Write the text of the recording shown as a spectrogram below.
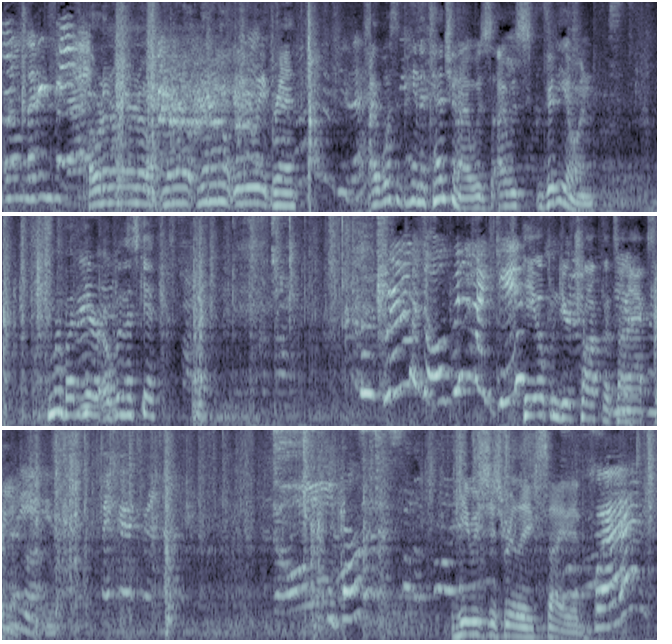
Don't let him do that. Oh no no no no no no no no no! Wait wait wait, Brandon. Don't do that. I wasn't paying attention. I was I was videoing. Come on, bud. Here, open this gift. Grandma's open my gift. He opened your chocolates on accident. Wheaties. Here you go. He was just really excited. What?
